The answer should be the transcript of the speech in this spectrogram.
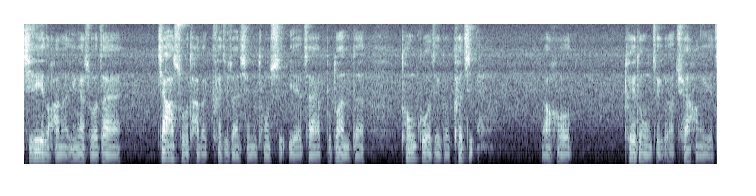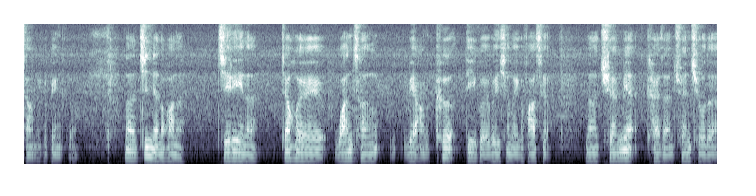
吉利的话呢，应该说在加速它的科技转型的同时，也在不断的通过这个科技，然后推动这个全行业这样的一个变革。那今年的话呢，吉利呢将会完成两颗低轨卫星的一个发射。那全面开展全球的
